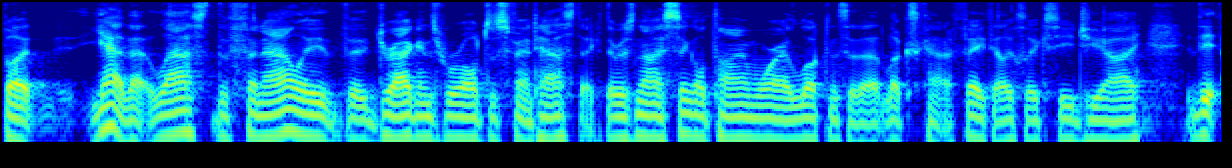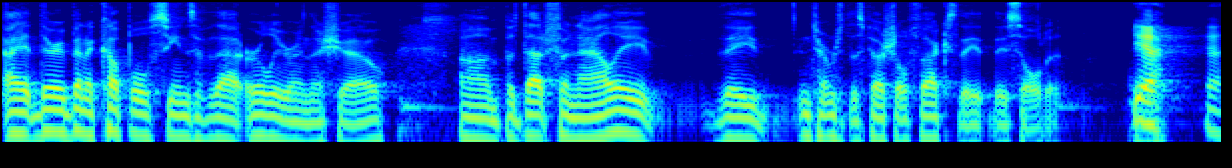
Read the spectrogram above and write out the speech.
but yeah, that last the finale, the dragons were all just fantastic. There was not a single time where I looked and said that looks kind of fake. That looks like CGI. The, I, there had been a couple scenes of that earlier in the show, um, but that finale, they in terms of the special effects, they they sold it. Yeah, yeah.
